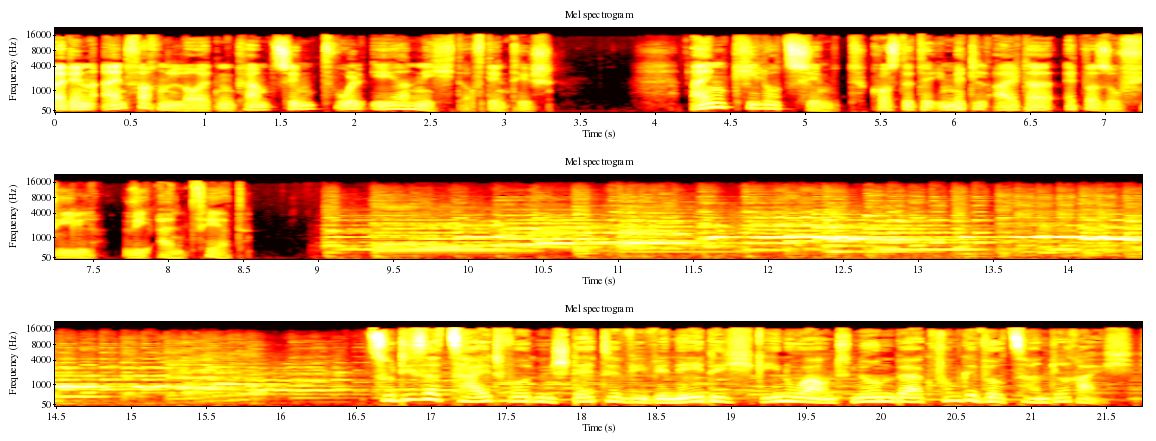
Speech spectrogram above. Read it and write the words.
Bei den einfachen Leuten kam Zimt wohl eher nicht auf den Tisch. Ein Kilo Zimt kostete im Mittelalter etwa so viel wie ein Pferd. Zu dieser Zeit wurden Städte wie Venedig, Genua und Nürnberg vom Gewürzhandel reich.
